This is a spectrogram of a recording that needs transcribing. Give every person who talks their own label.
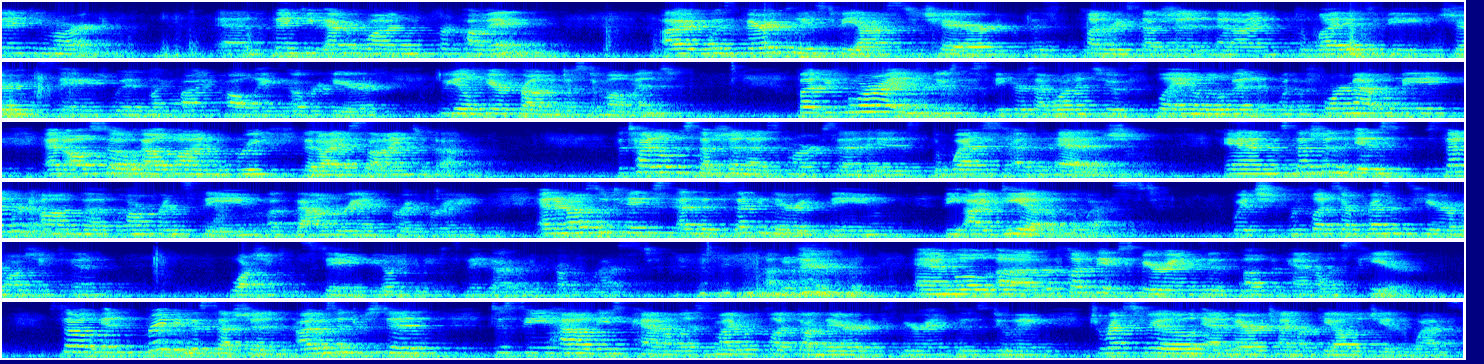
Speaker 1: Thank you, Mark. And thank you, everyone, for coming. I was very pleased to be asked to chair this plenary session, and I'm delighted to be sharing the stage with my fine colleagues over here, who you'll hear from in just a moment. But before I introduce the speakers, I wanted to explain a little bit what the format will be, and also outline the brief that I assigned to them. The title of the session, as Mark said, is The West as an Edge. And the session is centered on the conference theme of boundary and periphery. And it also takes as its secondary theme the idea of the West, which reflects our presence here in Washington, Washington State. You don't even need to say that when you're from the West. and will uh, reflect the experiences of the panelists here. So in framing this session, I was interested to see how these panelists might reflect on their experiences doing terrestrial and maritime archaeology in the West.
